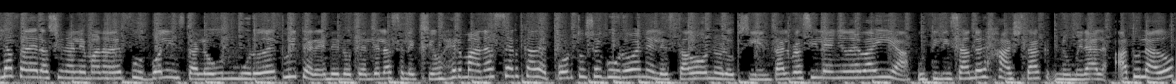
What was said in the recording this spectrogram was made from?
La Federación Alemana de Fútbol instaló un muro de Twitter en el hotel de la selección germana cerca de Porto Seguro en el estado noroccidental brasileño de Bahía. Utilizando el hashtag numeral a tu lado,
